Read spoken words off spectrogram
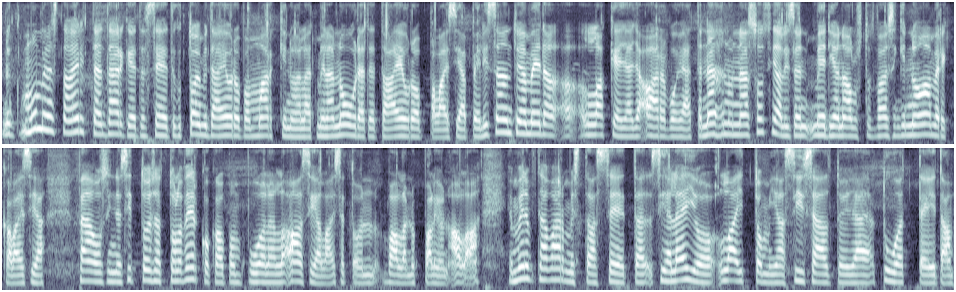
No, mun mielestä on erittäin tärkeää se, että kun toimitaan Euroopan markkinoilla, että meillä noudatetaan eurooppalaisia pelisääntöjä, meidän lakeja ja arvoja. Että nämähän on nämä sosiaalisen median alustat, varsinkin ne on amerikkalaisia pääosin. Ja sitten toisaalta tuolla verkkokaupan puolella aasialaiset on vallannut paljon alaa. Ja meidän pitää varmistaa se, että siellä ei ole laittomia sisältöjä ja tuotteita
